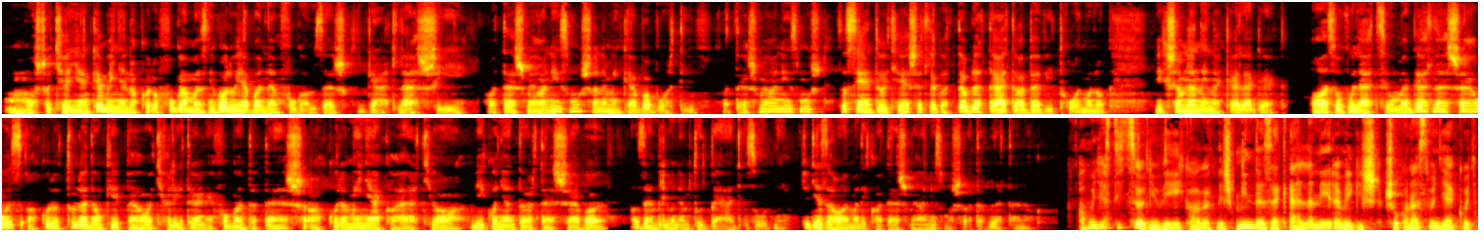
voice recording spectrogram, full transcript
most, hogyha ilyen keményen akarok fogalmazni, valójában nem fogamzásgátlási hatásmechanizmus, hanem inkább abortív hatásmechanizmus. Ez azt jelenti, hogy ha esetleg a tabletta által bevitt hormonok mégsem lennének elegek az ovuláció meggátlásához, akkor ott tulajdonképpen, hogyha létrejön egy fogantatás, akkor a ményákahártya vékonyan tartásával az embrió nem tud beágyazódni. Úgyhogy ez a harmadik hatásmechanizmus a tablettának. Amúgy ezt így szörnyű végighallgatni, és mindezek ellenére mégis sokan azt mondják, hogy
